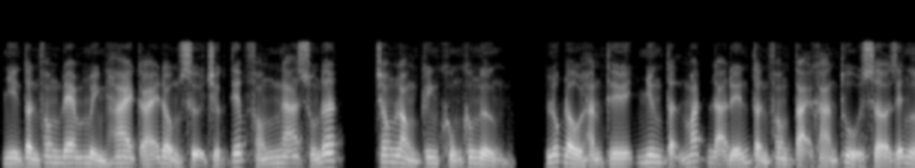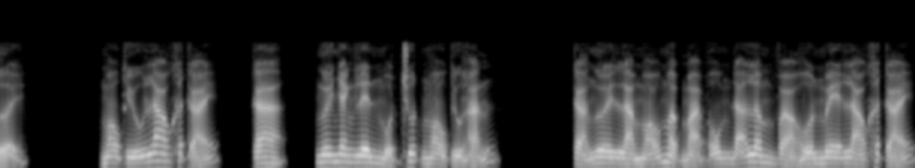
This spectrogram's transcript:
nhìn tần phong đem mình hai cái đồng sự trực tiếp phóng ngã xuống đất, trong lòng kinh khủng không ngừng, lúc đầu hắn thế nhưng tận mắt đã đến tần phong tại khán thủ sở giết người. Mau cứu lao khất cái, ca, ngươi nhanh lên một chút mau cứu hắn. Cả người làm máu mập mạp ôm đã lâm vào hôn mê lao khất cái,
